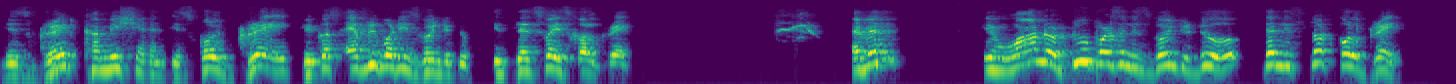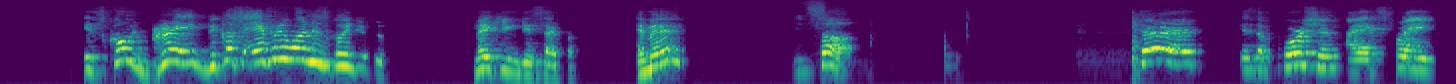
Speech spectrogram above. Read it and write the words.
This great commission is called great because everybody is going to do it. That's why it's called great. Amen? If one or two person is going to do, then it's not called great. It's called great because everyone is going to do making disciples. Amen? So, third is the portion I explained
